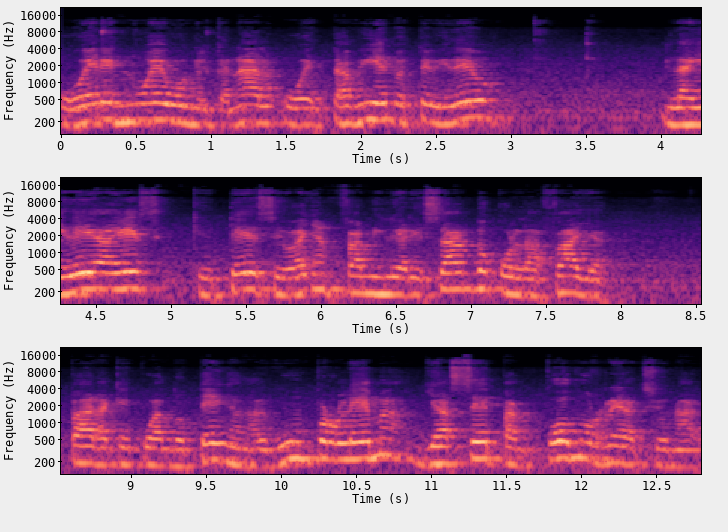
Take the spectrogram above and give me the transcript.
o eres nuevo en el canal o estás viendo este video, la idea es que ustedes se vayan familiarizando con la falla para que cuando tengan algún problema ya sepan cómo reaccionar.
